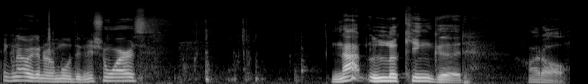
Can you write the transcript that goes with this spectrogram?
think now we're gonna remove the ignition wires. Not looking good at all.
